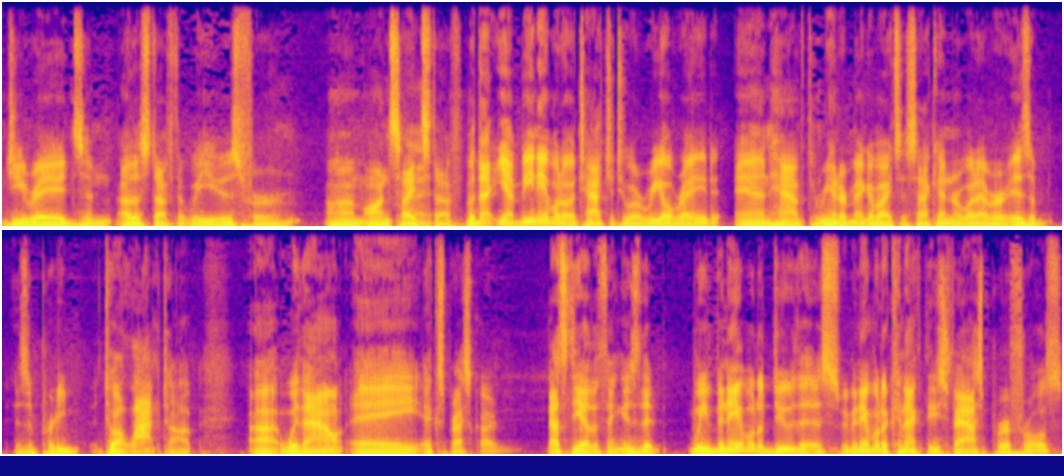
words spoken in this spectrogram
G RAIDs and other stuff that we use for um, on-site Right. stuff. But that, yeah, being able to attach it to a real RAID and have 300 megabytes a second or whatever is a is a pretty to a laptop uh, without a express card. That's the other thing is that we've been able to do this. We've been able to connect these fast peripherals,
